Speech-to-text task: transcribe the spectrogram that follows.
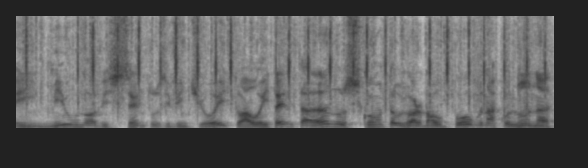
em 1928, há 80 anos, conta o jornal o Povo na coluna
